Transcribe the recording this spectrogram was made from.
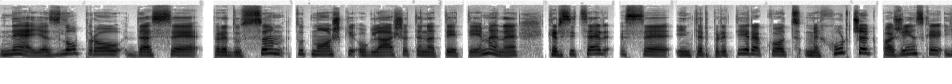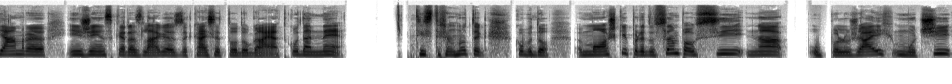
ne, je zelo prav, da se predvsem tudi moški oglašate na te teme, ne? ker sicer se interpretira kot mehurček, pa ženske jamrajo in ženske razlagajo, zakaj se to dogaja. Tako da ne, tisti trenutek, ko bodo moški, predvsem pa vsi na. V položajih moči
